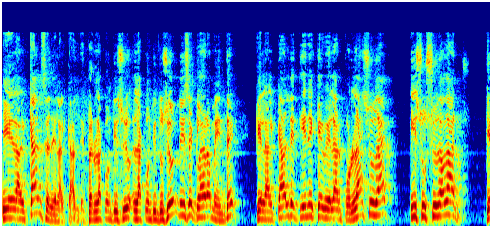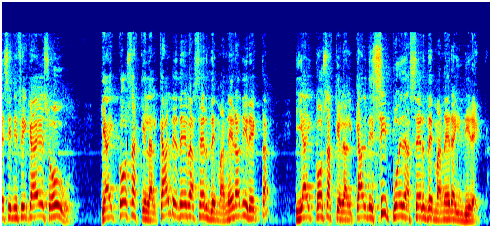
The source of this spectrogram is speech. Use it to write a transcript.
y el alcance del alcalde. Pero la constitución, la constitución dice claramente que el alcalde tiene que velar por la ciudad y sus ciudadanos. ¿Qué significa eso, Hugo? Que hay cosas que el alcalde debe hacer de manera directa y hay cosas que el alcalde sí puede hacer de manera indirecta.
